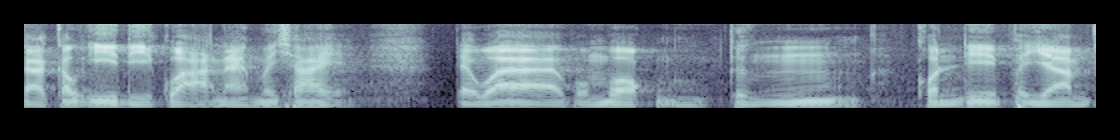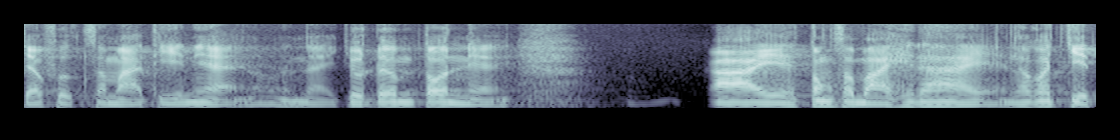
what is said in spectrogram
กับเก้าอี้ดีกว่านะไม่ใช่ แต่ว่าผมบอกถึงคนที่พยายามจะฝึกสมาธิเนี่ยในจุดเริ่มต้นเนี่ยกายต้องสบายให้ได้ แล้วก็จิต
